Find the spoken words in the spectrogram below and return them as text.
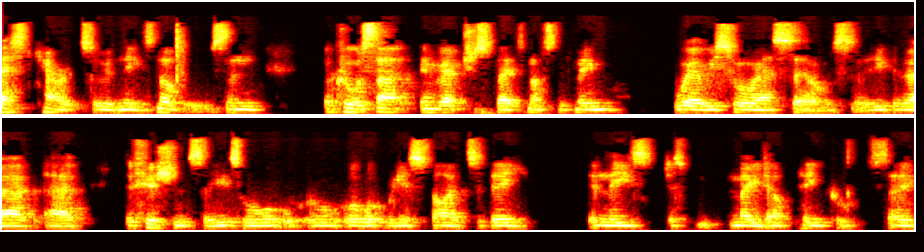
best character in these novels. And of course, that in retrospect must have been where we saw ourselves, either our, our deficiencies or, or, or, what we aspired to be in these just made up people. So,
